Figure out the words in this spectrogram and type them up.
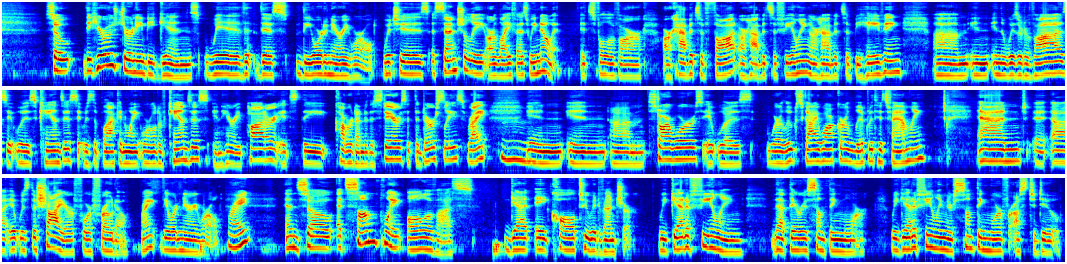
so the hero's journey begins with this the ordinary world, which is essentially our life as we know it. It's full of our our habits of thought, our habits of feeling, our habits of behaving. Um, in in the Wizard of Oz, it was Kansas. It was the black and white world of Kansas. In Harry Potter, it's the cupboard under the stairs at the Dursleys. Right. Mm. In in um, Star Wars, it was where Luke Skywalker lived with his family and uh, it was the Shire for Frodo, right? The ordinary world. Right. And so at some point, all of us get a call to adventure. We get a feeling that there is something more. We get a feeling there's something more for us to do.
